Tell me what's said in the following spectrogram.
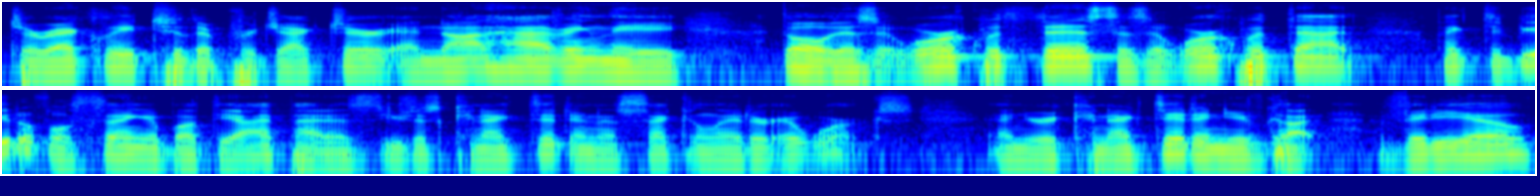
directly to the projector and not having the oh, does it work with this? Does it work with that? Like the beautiful thing about the iPad is you just connect it and a second later it works. And you're connected and you've got video.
